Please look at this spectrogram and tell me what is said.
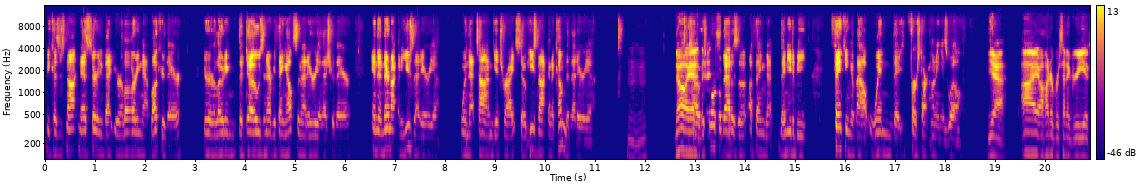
because it's not necessarily that you're alerting that buck you're there, you're alerting the does and everything else in that area that you're there, and then they're not going to use that area when that time gets right, so he's not going to come to that area. Mm-hmm. No, yeah. So historical data is a, a thing that they need to be thinking about when they first start hunting as well. Yeah, I 100% agree. If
